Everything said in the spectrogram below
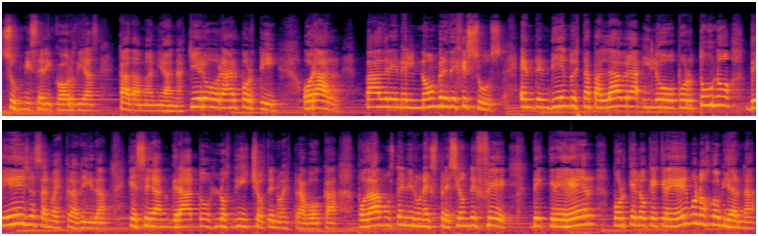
sus misericordias cada mañana. Quiero orar por ti, orar Padre, en el nombre de Jesús, entendiendo esta palabra y lo oportuno de ellas a nuestra vida, que sean gratos los dichos de nuestra boca, podamos tener una expresión de fe, de creer, porque lo que creemos nos gobierna,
